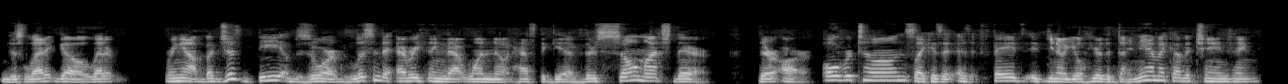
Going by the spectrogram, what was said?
And just let it go, let it ring out, but just be absorbed. Listen to everything that one note has to give. There's so much there. There are overtones, like as it as it fades, it, you know, you'll hear the dynamic of it changing.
